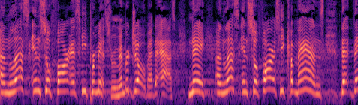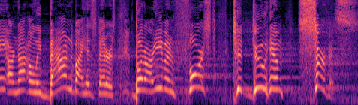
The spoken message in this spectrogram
unless insofar as he permits. Remember, Job had to ask, nay, unless insofar as he commands that they are not only bound by his fetters, but are even forced to do him service.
